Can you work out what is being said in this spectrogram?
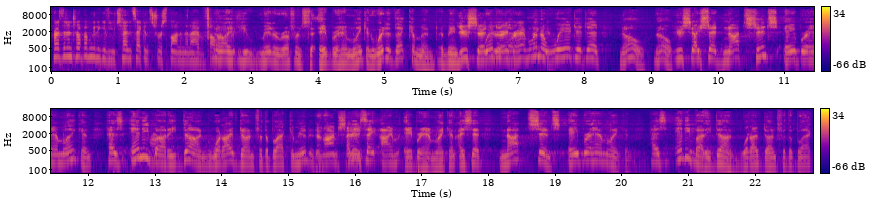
President Trump, I'm going to give you 10 seconds to respond, and then I have a follow-up. I, question. he made a reference to Abraham Lincoln. Where did that come in? I mean, You said where you're did that- Abraham No, Lincoln. no. Where did that? No, no. You said- I said not since Abraham Lincoln has anybody done what I've done for the black community. And I'm saying, I didn't say I'm Abraham Lincoln. I said not since Abraham Lincoln has anybody done what I've done for the black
